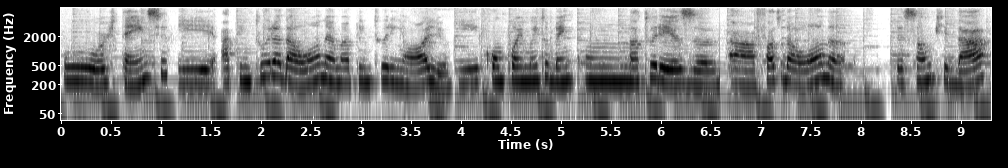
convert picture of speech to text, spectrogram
por hortênsia, e a pintura da ONA é uma pintura em óleo e compõe muito bem com natureza. A foto da ONA impressão que dá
